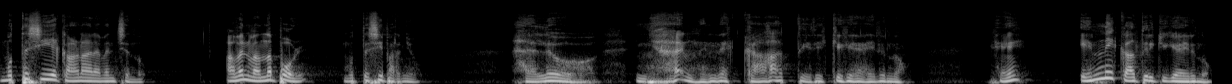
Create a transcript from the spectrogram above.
മുത്തശ്ശിയെ കാണാൻ അവൻ ചെന്നു. അവൻ വന്നപ്പോൾ മുത്തശ്ശി പറഞ്ഞു ഹലോ ഞാൻ നിന്നെ കാത്തിരിക്കുകയായിരുന്നു. ഏ എന്നെ കാത്തിരിക്കുകയായിരുന്നു?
